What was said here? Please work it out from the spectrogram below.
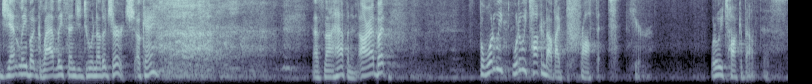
gently but gladly send you to another church, okay? That's not happening. All right, but but what are we what are we talking about by prophet here? What do we talk about this?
